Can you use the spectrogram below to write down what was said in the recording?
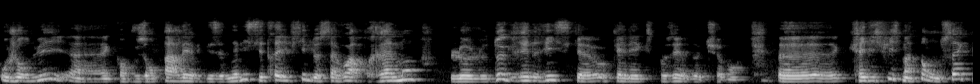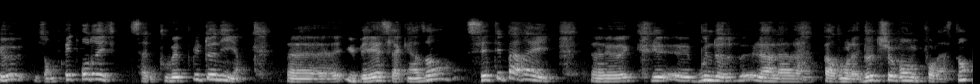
aujourd'hui, euh, quand vous en parlez avec des analystes, c'est très difficile de savoir vraiment le, degré de risque auquel est exposé la Deutsche Bank. Euh, Crédit Suisse, maintenant, on sait qu'ils ont pris trop de risques. Ça ne pouvait plus tenir. Euh, UBS, il y a 15 ans, c'était pareil. Euh, euh la, la, pardon, Deutsche Bank, pour l'instant,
